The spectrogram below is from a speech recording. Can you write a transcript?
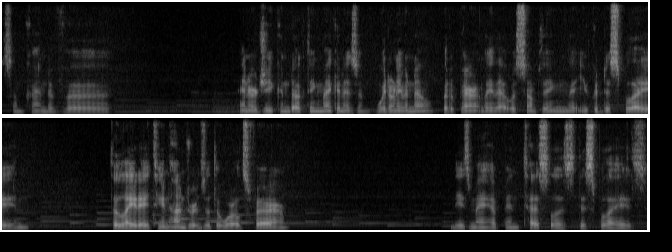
some kind of uh, energy conducting mechanism. We don't even know, but apparently that was something that you could display in the late 1800s at the World's Fair. These may have been Tesla's displays.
